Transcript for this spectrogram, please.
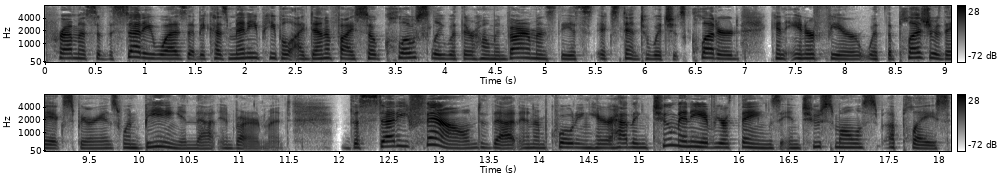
premise of the study was that because many people identify so closely with their home environments, the extent to which it's cluttered can interfere with the pleasure they experience when being in that environment. The study found that, and I'm quoting here, having too many of your things in too small a place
